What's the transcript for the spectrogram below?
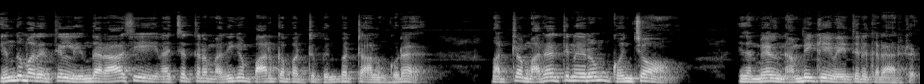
இந்து மதத்தில் இந்த ராசி நட்சத்திரம் அதிகம் பார்க்கப்பட்டு பின்பற்றாலும் கூட மற்ற மதத்தினரும் கொஞ்சம் இதன் மேல் நம்பிக்கை வைத்திருக்கிறார்கள்.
